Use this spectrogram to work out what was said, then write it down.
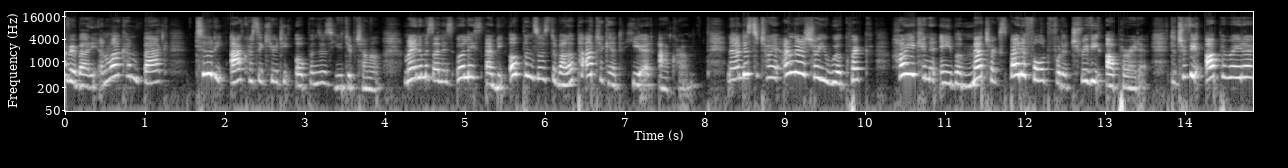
everybody and welcome back to the Aqua Security Open Source YouTube channel. My name is Anaïs Urlichs, I'm the Open Source Developer Advocate here at Aqua. Now in this tutorial I'm going to show you real quick how you can enable metrics by default for the Trivy operator. The Trivy operator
